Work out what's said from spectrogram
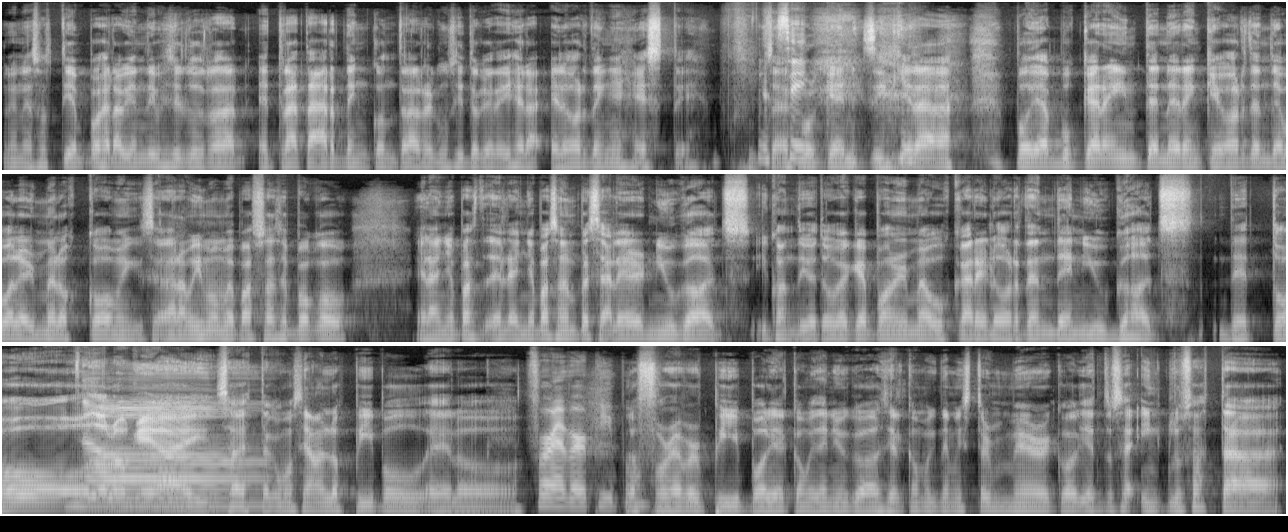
en esos tiempos era bien difícil tratar, eh, tratar de encontrar algún sitio que te dijera el orden es este. ¿Sabes? Sí. Porque ni siquiera podías buscar en internet en qué orden debo leerme los cómics. Ahora mismo me pasó hace poco, el año, el año pasado empecé a leer New Gods. Y cuando yo tuve que ponerme a buscar el orden de New Gods, de todo lo que hay, ¿sabes? ¿Cómo se llaman los people? Eh, los... Forever people. Los Forever People y el cómic de New Gods y el cómic de Mr. Miracle. Y entonces incluso hasta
